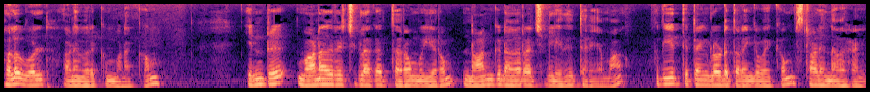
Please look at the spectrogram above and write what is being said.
ஹலோ வேர்ல்ட் அனைவருக்கும் வணக்கம். இன்று மாநகராட்சிகளாக தரம் உயரும் நான்கு நகராட்சிகள் எது தெரியுமா? புதிய திட்டங்களோடு தொடங்கி வைக்கும் ஸ்டாலின் அவர்கள்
